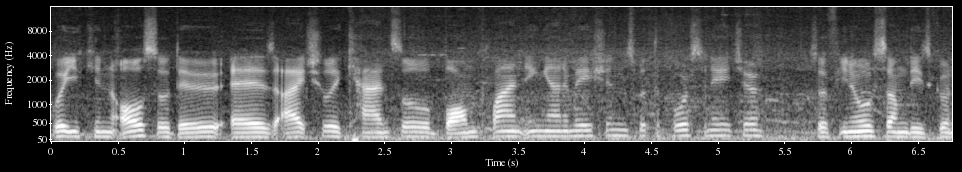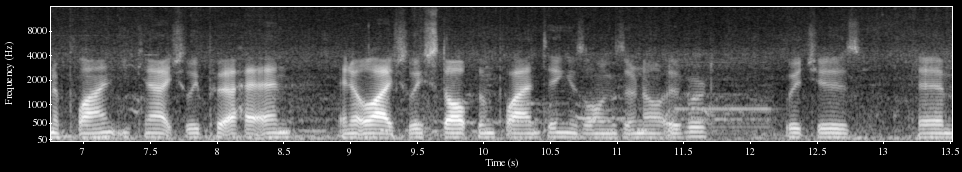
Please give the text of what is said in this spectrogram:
what you can also do is actually cancel bomb planting animations with the Force of Nature. So if you know somebody's going to plant, you can actually put a hit in and it'll actually stop them planting as long as they're not Ubered, which is um,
